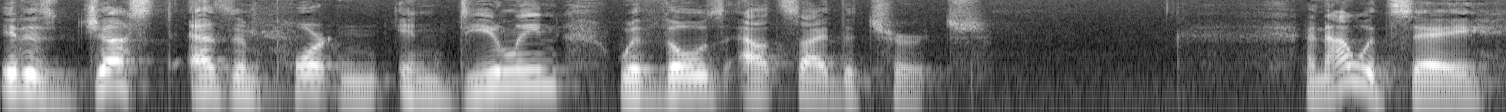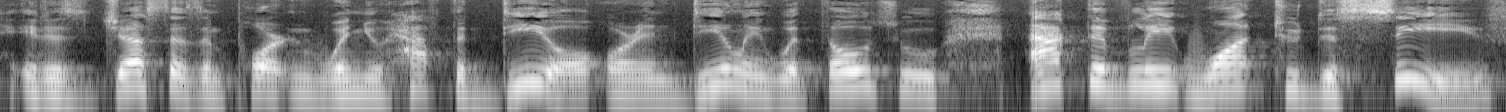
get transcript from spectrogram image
it is just as important in dealing with those outside the church. And I would say it is just as important when you have to deal or in dealing with those who actively want to deceive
